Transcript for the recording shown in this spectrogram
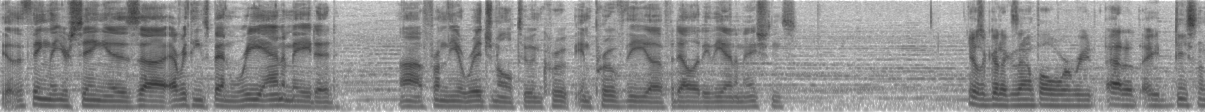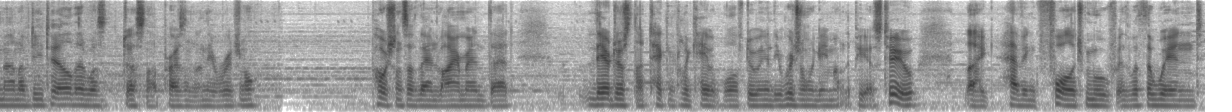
The other thing that you're seeing is uh, everything's been reanimated uh, from the original to improve, improve the uh, fidelity of the animations. Here's a good example where we added a decent amount of detail that was just not present in the original. Potions of the environment that they're just not technically capable of doing in the original game on the PS2, like having foliage move with the wind,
